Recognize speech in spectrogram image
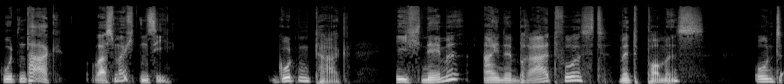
Guten Tag. Was möchten Sie? Guten Tag. Ich nehme eine Bratwurst mit Pommes und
